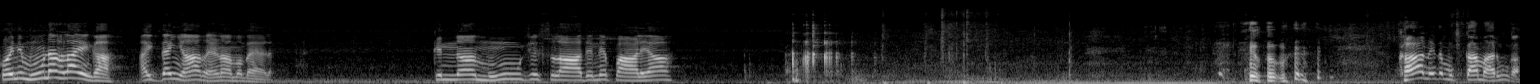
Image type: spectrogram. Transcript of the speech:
ਕੋਈ ਨਹੀਂ ਮੂੰਹ ਨਾ ਹਲਾਏਗਾ ਐਦਾਂ ਹੀ ਆ ਰਹਿਣਾ ਮੋਬਾਈਲ ਕਿੰਨਾ ਮੂੰਹ 'ਚ ਸਲਾਦ ਇਹਨੇ ਪਾ ਲਿਆ ਖਾ ਨਹੀਂ ਤਾਂ ਮੁੱਕਾ ਮਾਰੂੰਗਾ।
